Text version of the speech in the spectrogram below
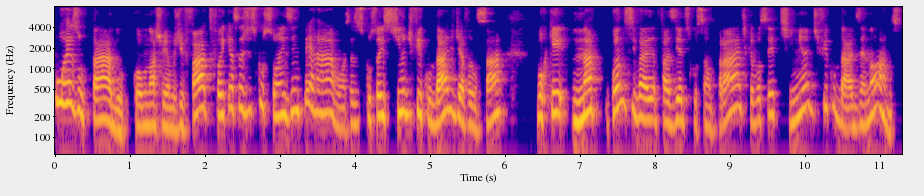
O resultado, como nós tivemos de fato, foi que essas discussões emperravam, essas discussões tinham dificuldade de avançar, porque na, quando se vai, fazia discussão prática, você tinha dificuldades enormes.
